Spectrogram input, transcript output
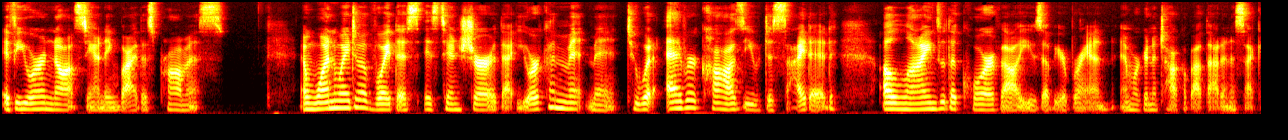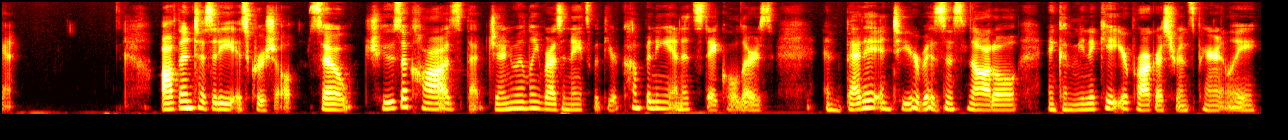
if you are not standing by this promise. And one way to avoid this is to ensure that your commitment to whatever cause you've decided aligns with the core values of your brand. And we're going to talk about that in a second. Authenticity is crucial. So choose a cause that genuinely resonates with your company and its stakeholders, embed it into your business model, and communicate your progress transparently,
